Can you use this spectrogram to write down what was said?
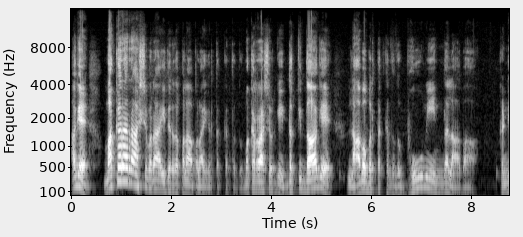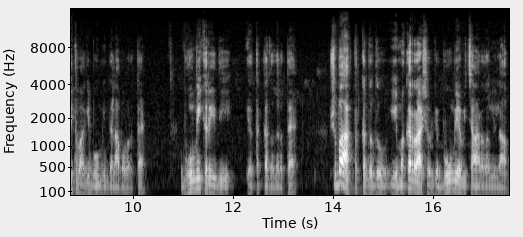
ಹಾಗೆ ಮಕರ ರಾಶಿಯವರ ಈ ದಿನದ ಫಲಾಫಲ ಆಗಿರ್ತಕ್ಕಂಥದ್ದು. ಮಕರ ರಾಶಿಯವರಿಗೆ ಇದ್ದಕ್ಕಿದ್ದಾಗೆ ಲಾಭ ಬರ್ತಕ್ಕಂಥದ್ದು ಭೂಮಿಯಿಂದ ಲಾಭ. ಖಂಡಿತವಾಗಿ ಭೂಮಿಯಿಂದ ಲಾಭ ಬರುತ್ತೆ. ಭೂಮಿ ಖರೀದಿ ಇರತಕ್ಕಂಥದ್ದಿರುತ್ತೆ. ಶುಭ ಆಗ್ತಕ್ಕಂಥದ್ದು ಈ ಮಕರ ರಾಶಿಯವರಿಗೆ ಭೂಮಿಯ ವಿಚಾರದಲ್ಲಿ ಲಾಭ.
